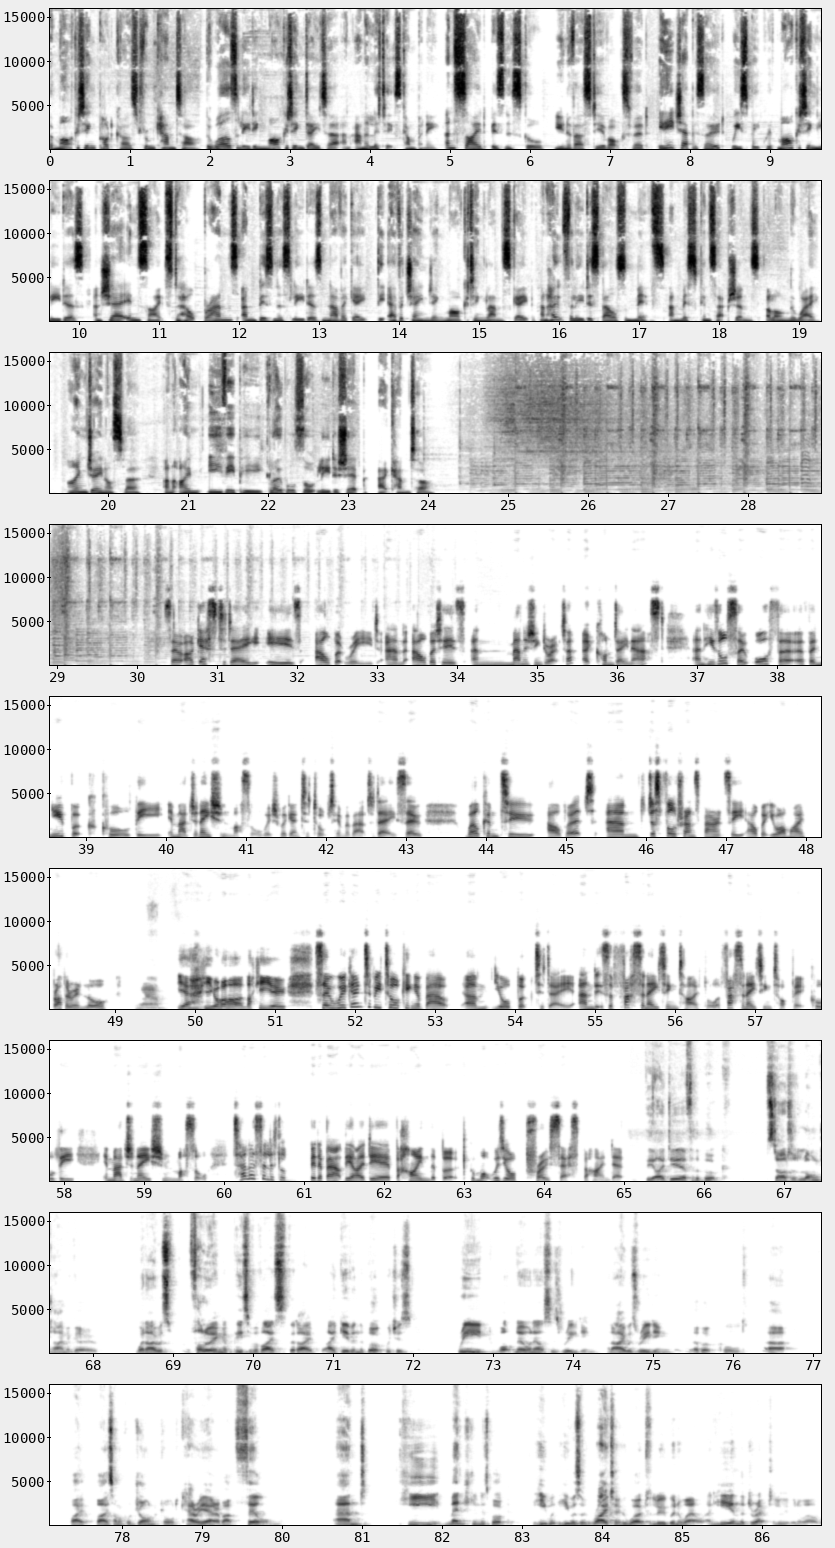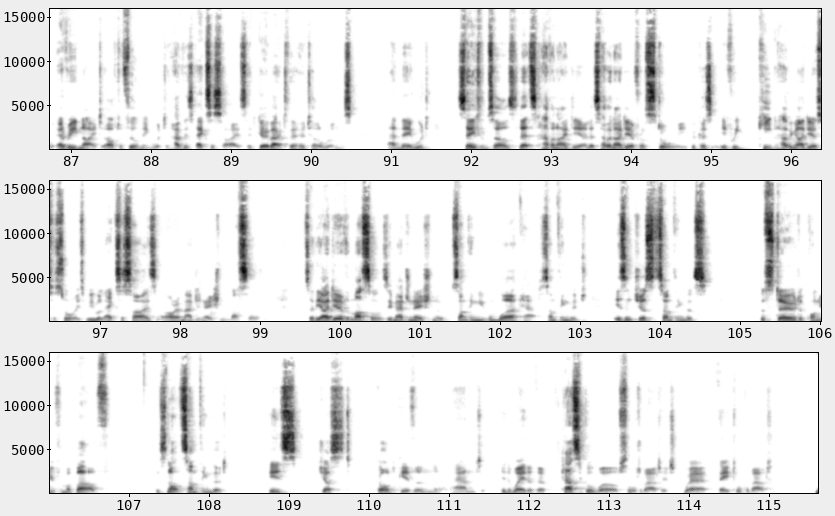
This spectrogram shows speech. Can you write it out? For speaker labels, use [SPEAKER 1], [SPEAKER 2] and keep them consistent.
[SPEAKER 1] the marketing podcast from Kantar, the world's leading marketing data and analytics company, and Saïd Business School, University of Oxford. In each episode, we speak with marketing leaders and share insights to help brands and business leaders navigate the ever changing marketing landscape and hopefully dispel some myths and misconceptions along the way. I'm Jane Ostler, and I'm EVP Global Thought Leadership at Kantar.
[SPEAKER 2] So, our guest today is Albert Read, and Albert is a managing director at Condé Nast, and he's also author of a new book called The Imagination Muscle, which we're going to talk to him about today. So, welcome to Albert, and just full transparency, Albert, you are my brother in law.
[SPEAKER 3] I am.
[SPEAKER 2] Yeah, you are. Lucky you. So, we're going to be talking about um, your book today, and it's a fascinating title, a fascinating topic called The Imagination Muscle. Tell us a little bit about the idea behind the book and what was your process behind it?
[SPEAKER 3] The idea for the book started a long time ago when I was following a piece of advice that I, I give in the book, which is read what no one else is reading. And I was reading a book called. Uh, by, by someone called Jean-Claude Carrière about film. And he mentioned in his book, he, he was a writer who worked with Luis Buñuel, and he and the director Luis Buñuel every night after filming would have this exercise. They'd go back to their hotel rooms and they would say to themselves, let's have an idea. Let's have an idea for a story. Because if we keep having ideas for stories, we will exercise our imagination muscle. So the idea of the muscle is the imagination of something you can work at, something that isn't just something that's bestowed upon you from above, it's not something that is just God given and in the way that the classical world thought about it, where they talk about,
